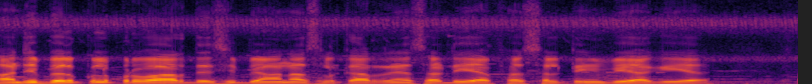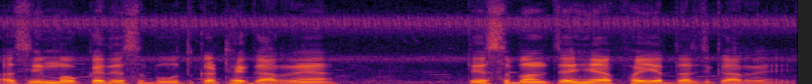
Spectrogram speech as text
ਹਾਂਜੀ ਬਿਲਕੁਲ ਪਰਿਵਾਰ ਦੇ ਅਸੀਂ ਬਿਆਨ ਹਾਸਲ ਕਰ ਰਹੇ ਹਾਂ। ਸਾਡੀ ਐਫਐਸਐਲ ਟੀਮ ਵੀ ਆ ਗਈ ਆ ਅਸੀਂ ਮੌਕੇ ਦੇ ਸਬੂਤ ਇਕੱਠੇ ਕਰ ਰਹੇ ਹਾਂ ਤੇ ਇਸ ਸਬੰਧ 'ਚ ਅਸੀਂ ਐਫਆਈਆਰ ਦਰਜ ਕਰ ਰਹੇ ਹਾਂ ਜੀ।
